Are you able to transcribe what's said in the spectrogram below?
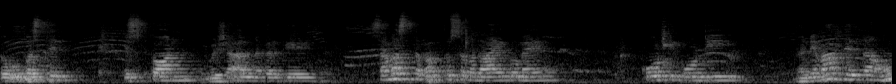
तो उपस्थित इस्कॉन विशाल नगर के समस्त भक्त समुदाय को मैं कोटि कोटि धन्यवाद देता हूँ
